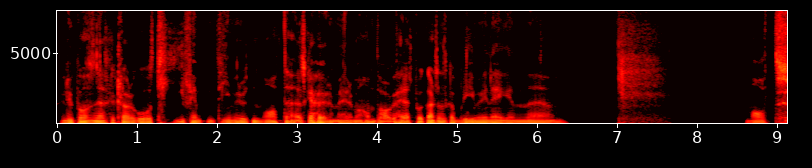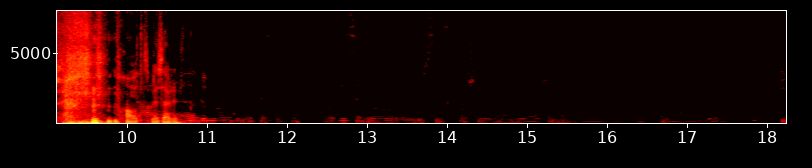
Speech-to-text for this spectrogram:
Jeg lurer på hvordan jeg skal klare å gå 10-15 timer uten mat. Jeg skal høre mer med han Dag her etterpå. Kanskje han skal bli min egen uh, mat matspesialist. Ja, du, må, du må teste ut litt. Og du ser jo russisk forskning når de gjør som, eh, som det her, da, gå 10-15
